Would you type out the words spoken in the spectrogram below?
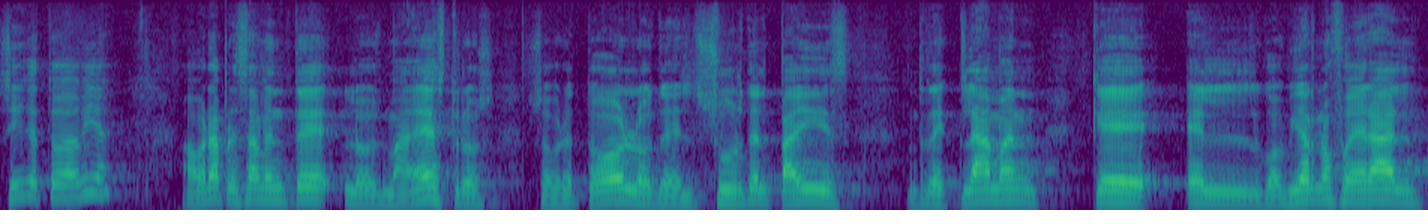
¿Sigue todavía? Ahora precisamente los maestros, sobre todo los del sur del país, reclaman que el gobierno federal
